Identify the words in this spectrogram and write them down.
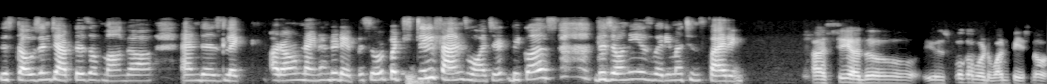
there's thousand chapters of manga and there's like around 900 episode, but still fans watch it because the journey is very much inspiring. Uh, see, Adu, you spoke about One Piece, no?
